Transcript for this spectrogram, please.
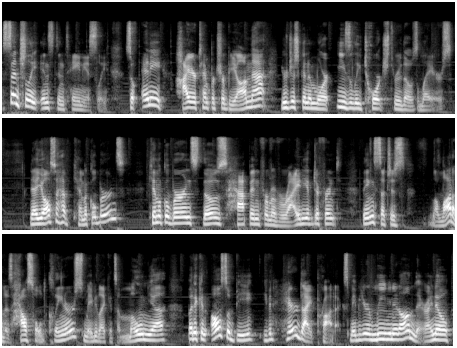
essentially instantaneously. So any higher temperature beyond that, you're just gonna more easily torch through those layers. Now you also have chemical burns. Chemical burns, those happen from a variety of different things, such as a lot of it is household cleaners, maybe like it's ammonia, but it can also be even hair dye products. Maybe you're leaving it on there. I know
